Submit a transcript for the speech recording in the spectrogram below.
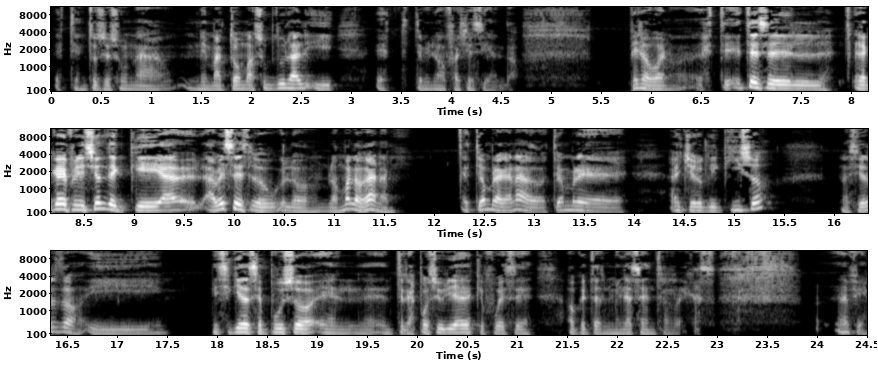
este, entonces una, un hematoma subdural y este, terminó falleciendo. Pero bueno, este, este es el, la definición de que a, veces los malos ganan. Este hombre ha ganado, este hombre ha hecho lo que quiso, ¿no es cierto? Y ni siquiera se puso en, entre las posibilidades que fuese o que terminase entre rejas. En fin.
